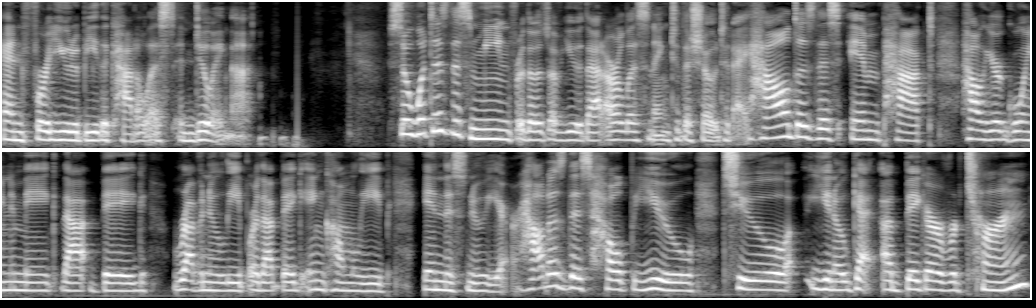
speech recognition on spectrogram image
and for you to be the catalyst in doing that. So, what does this mean for those of you that are listening to the show today? How does this impact how you're going to make that big revenue leap or that big income leap in this new year? How does this help you to, you know, get a bigger return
